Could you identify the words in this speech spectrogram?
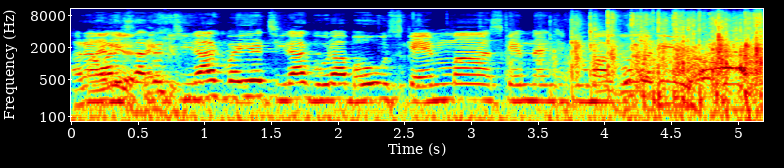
અને અમારી સાથે thank ચિરાગ બોરા બહુ સ્કેમમાં સ્કેમ 92 માં ખૂબ બધી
